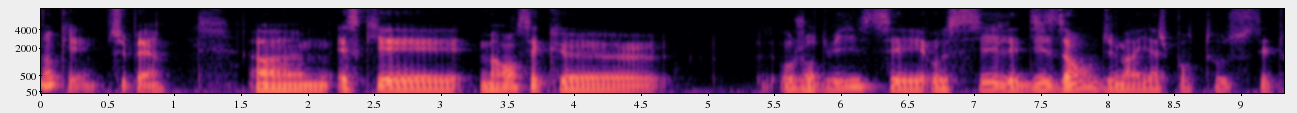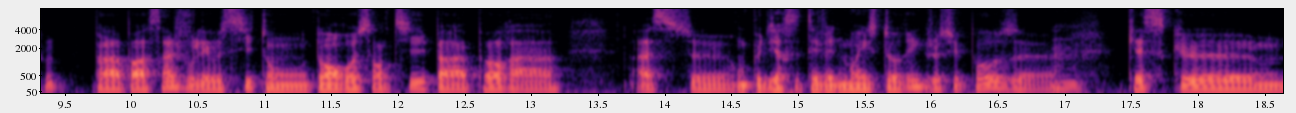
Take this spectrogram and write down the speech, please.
Ok, super. Euh, et ce qui est marrant, c'est que aujourd'hui, c'est aussi les 10 ans du mariage pour tous et toutes. Par rapport à ça, je voulais aussi ton, ton ressenti par rapport à, à ce, on peut dire cet événement historique, je suppose. Euh, Qu'est-ce que,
